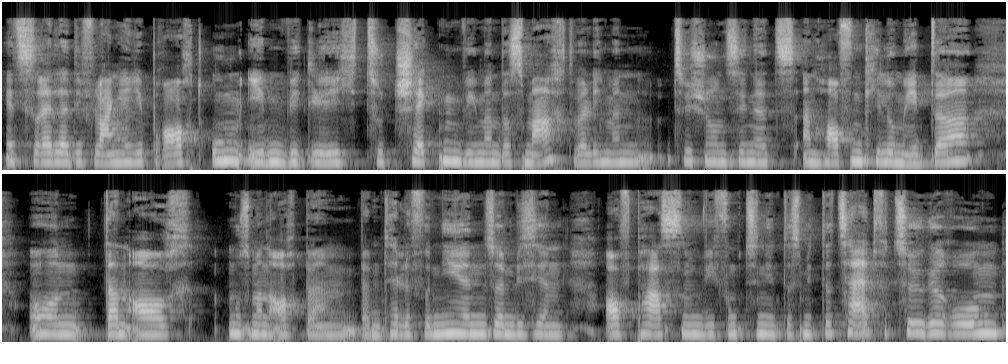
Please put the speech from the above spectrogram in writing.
jetzt relativ lange gebraucht, um eben wirklich zu checken, wie man das macht, weil ich meine, zwischen uns sind jetzt ein Haufen Kilometer und dann auch muss man auch beim, beim Telefonieren so ein bisschen aufpassen, wie funktioniert das mit der Zeitverzögerung,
